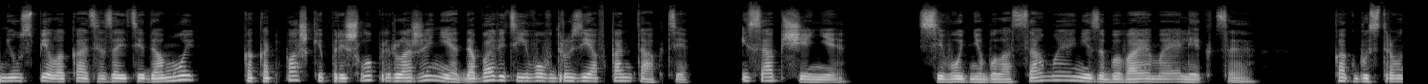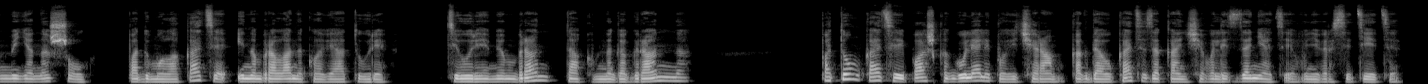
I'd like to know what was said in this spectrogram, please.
Не успела Катя зайти домой, как от Пашки пришло предложение добавить его в друзья ВКонтакте и сообщение. Сегодня была самая незабываемая лекция. Как быстро он меня нашел, подумала Катя и набрала на клавиатуре. Теория мембран так многогранна. Потом Катя и Пашка гуляли по вечерам, когда у Кати заканчивались занятия в университете,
